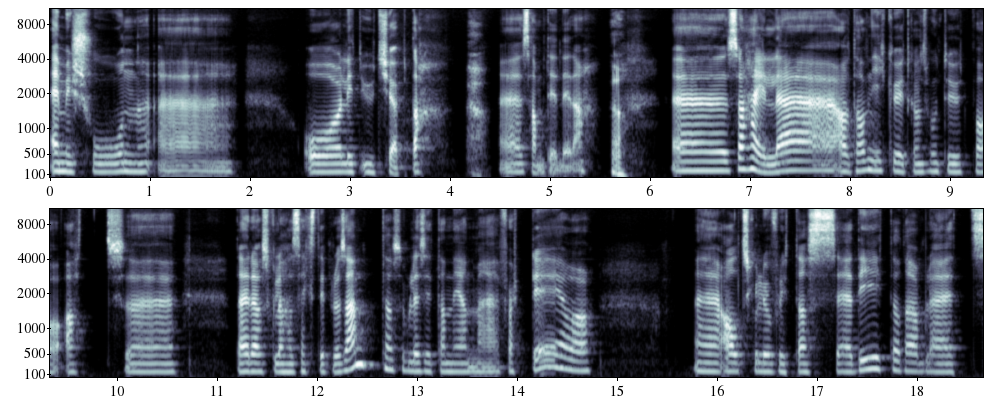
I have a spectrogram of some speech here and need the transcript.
emisjon eh, og litt utkjøp, da. Eh, samtidig, da. Ja. Eh, så hele avtalen gikk jo i utgangspunktet ut på at de da skulle ha 60% og så ble sittende igjen med 40 og eh, alt skulle jo flyttes dit, og da ble et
